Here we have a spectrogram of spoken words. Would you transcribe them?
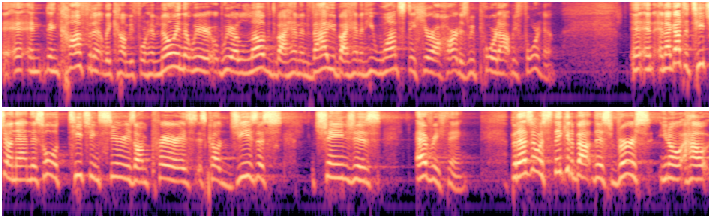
And, and, confidently come before Him, knowing that we are, we are loved by Him and valued by Him, and He wants to hear our heart as we pour it out before Him. And, and, and I got to teach on that, and this whole teaching series on prayer is, is called Jesus Changes Everything. But as I was thinking about this verse, you know, how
